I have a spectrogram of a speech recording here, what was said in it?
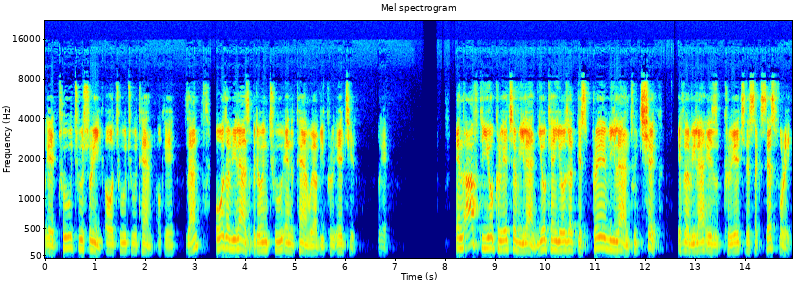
Okay, 2 to 3 or 2 to 10. Okay, then all the VLANs between 2 and 10 will be created. Okay. And after you create a VLAN, you can use a display VLAN to check if the VLAN is created successfully.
